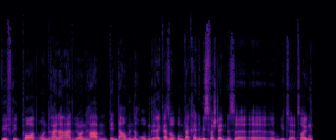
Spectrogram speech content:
Wilfried Port und Rainer Adrian haben den Daumen nach oben gereckt, also um da keine Missverständnisse äh, irgendwie zu erzeugen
